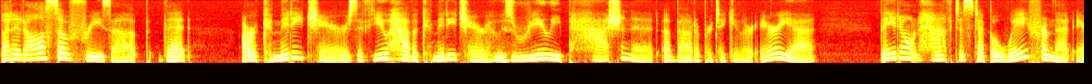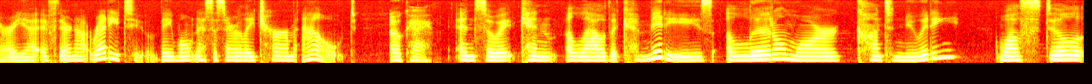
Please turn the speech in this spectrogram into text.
But it also frees up that our committee chairs, if you have a committee chair who's really passionate about a particular area, they don't have to step away from that area if they're not ready to. They won't necessarily term out. Okay. And so it can allow the committees a little more continuity while still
